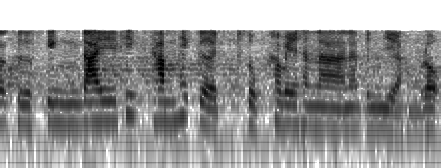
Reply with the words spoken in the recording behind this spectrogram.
ก็คือสิ่งใดที่ทำให้เกิดสุขเวทนานะเป็นเหยื่อของโลก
